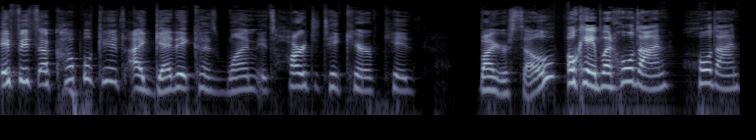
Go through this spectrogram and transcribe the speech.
If it's a couple kids, I get it because one, it's hard to take care of kids by yourself. Okay, but hold on. Hold on.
